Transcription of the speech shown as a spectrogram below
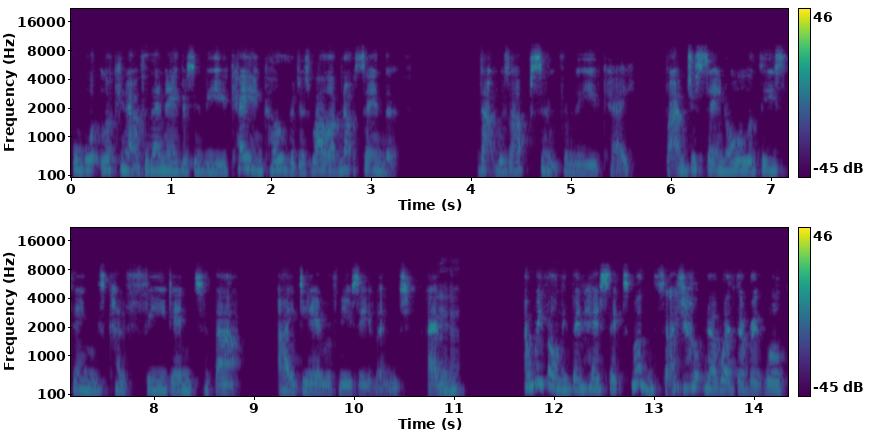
were looking out for their neighbours in the UK in COVID as well. I'm not saying that that was absent from the UK, but I'm just saying all of these things kind of feed into that idea of New Zealand. Um, yeah. And we've only been here six months. I don't know whether it will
